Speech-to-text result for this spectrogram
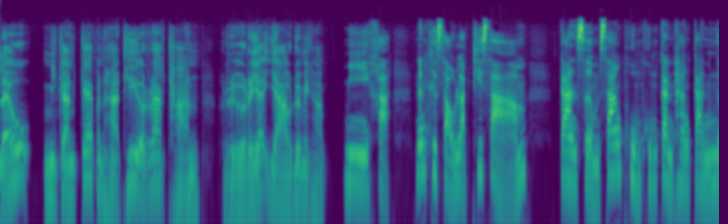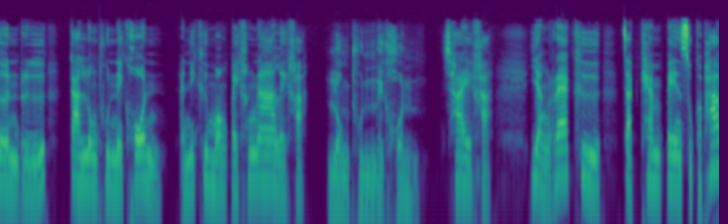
แล้วมีการแก้ปัญหาที่รากฐานหรือระยะยาวด้วยไหมครับ มีค่ะ นั่นคือเสาหลักที่ 3 การเสริมสร้างภูมิคุ้มกันทางการเงิน หรือการลงทุนในคน อันนี้คือมองไปข้างหน้าเลยค่ะ ลงทุนในคน ใช่ค่ะ อย่างแรกคือจัดแคมเปญสุขภาพ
